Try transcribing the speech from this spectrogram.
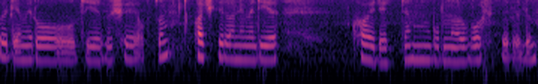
Böyle Emiro diye bir şey yaptım. Kaç kere anime diye kaydettim. Bunları boş verelim.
